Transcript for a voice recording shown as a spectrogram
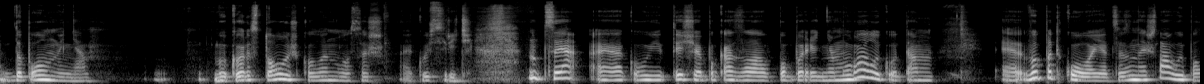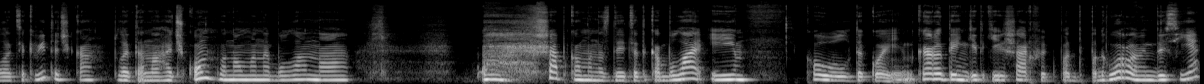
доповнення використовуєш, коли носиш якусь річ. Ну, це е, те, що я показувала в попередньому ролику, там е, випадково я це знайшла, випала ця квіточка, плетена гачком. Вона в мене була на шапка, в мене, здається, така була. І коул такий, коротенький такий шарфик під, під горло, він десь є.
